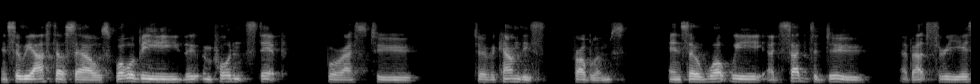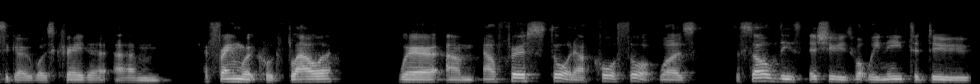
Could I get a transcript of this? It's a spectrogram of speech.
And so we asked ourselves, what would be the important step for us to, to overcome these problems? And so what we decided to do about three years ago was create a, um, a framework called Flower, where um, our first thought, our core thought was to solve these issues, what we need to do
